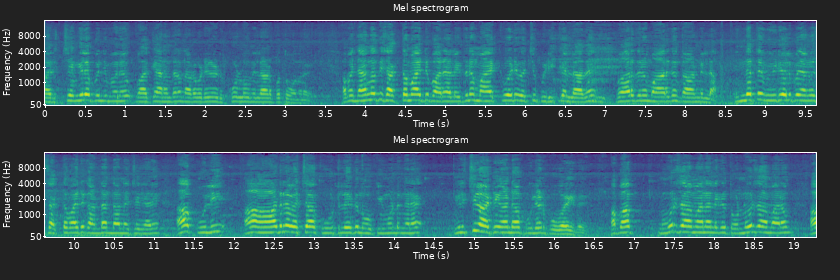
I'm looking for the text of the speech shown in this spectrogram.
മരിച്ചെങ്കിലേ പിന്നെ പോലെ ബാക്കി അനന്തര നടപടികൾ എടുക്കുള്ളൂ എന്നില്ലാണ് ഇപ്പോൾ തോന്നുന്നത് അപ്പൊ ഞങ്ങൾക്ക് ശക്തമായിട്ട് പറയാമല്ലോ ഇതിനെ മയക്കുവേടി വെച്ച് പിടിക്കല്ലാതെ വേറെ ഇതിന് മാർഗം കാണുന്നില്ല. ഇന്നത്തെ വീഡിയോയിൽ ഇപ്പൊ ഞങ്ങൾ ശക്തമായിട്ട് കണ്ടെന്താന്ന് വെച്ച് കഴിഞ്ഞാൽ ആ പുലി ആ ആടിനെ വെച്ച് ആ കൂട്ടിലേക്ക് നോക്കിക്കൊണ്ട് ഇങ്ങനെ ഇളിച്ചു കാട്ടിക്കാണ്ട് ആ പുലിയാണ് പോവുക ഇത് ആ നൂറ് ശതമാനം അല്ലെങ്കിൽ തൊണ്ണൂറ് ശതമാനം ആ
